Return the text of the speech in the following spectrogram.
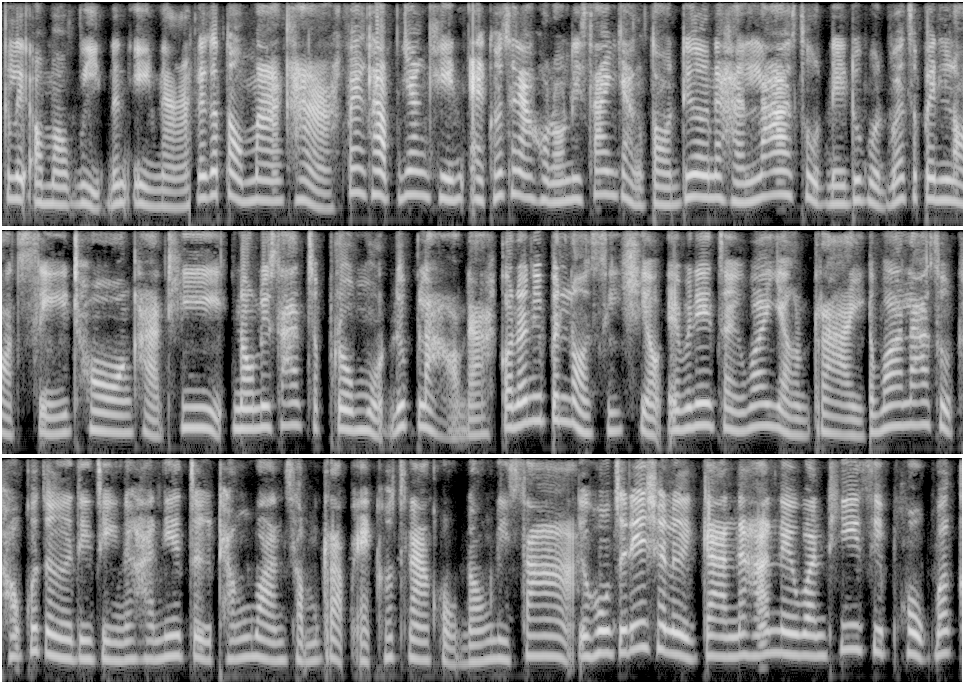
ก็เลยเอามาหวีดนั่นเองนะ แล้วก็ต่อมาค่ะแฟนคลับยังเห็นแอดโฆษณาของน้องลิซ่าอย่างต่อเนื่องนะคะ ล่าสุดในดูเหมือนว่าจะเป็นหลอดสีทองค่ะ ที่น้องลิซ่าจะโปรโมทหรือเปล่านะก่อนหน้านี้เป็นหลอดสีเขียวเอไม่แน่ใจว่าอย่างไร แต่ว่าล่าสุดเขาก็เจอจริง ๆนะคะ เนี่ยเจอทั้งวันสำหรับแอดโฆษณาของน้องลิซ่าเดี๋ยวคงจะได้เฉลยกันนะคะ ในวันที่ 16 มก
